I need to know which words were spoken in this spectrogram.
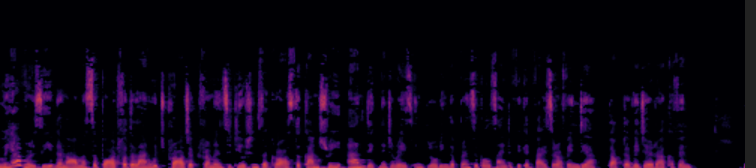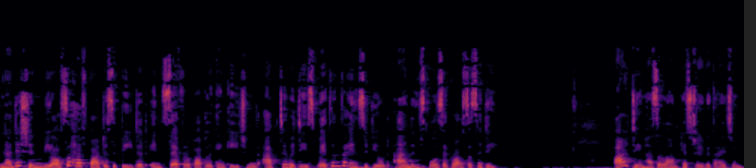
We have received enormous support for the language project from institutions across the country and dignitaries, including the Principal Scientific Advisor of India, Dr. Vijay Raghavan. In addition, we also have participated in several public engagement activities within the institute and in schools across the city. Our team has a long history with iGEM,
